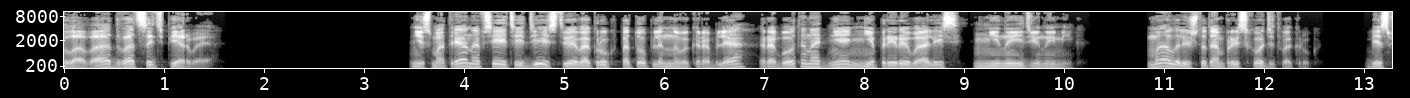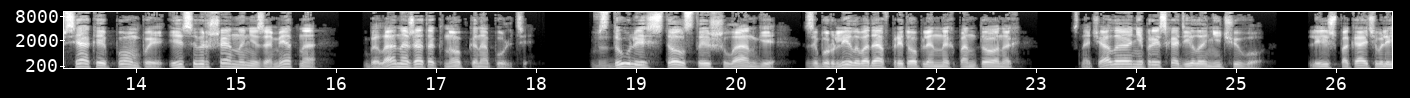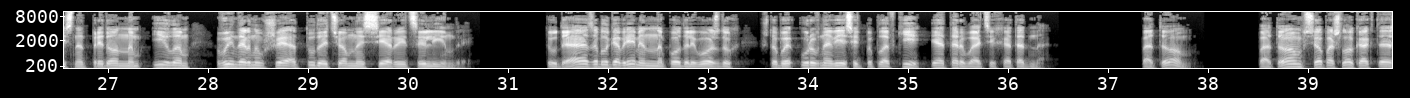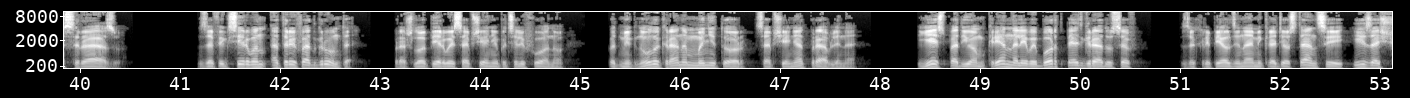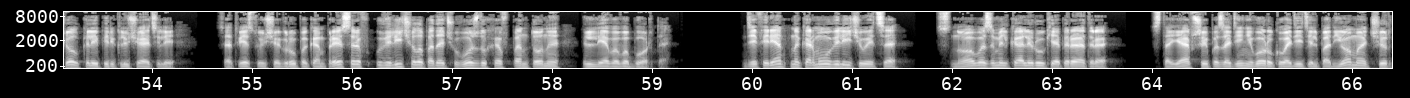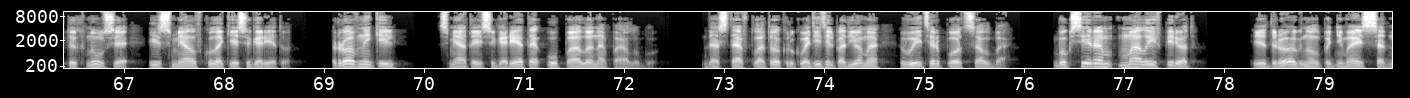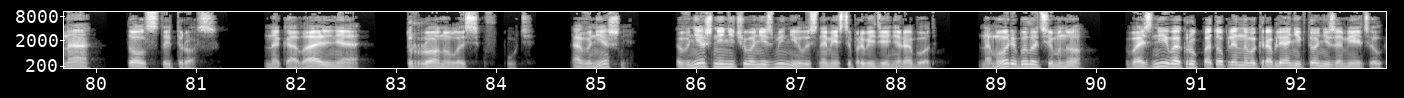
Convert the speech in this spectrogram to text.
Глава 21. Несмотря на все эти действия вокруг потопленного корабля, работы на дне не прерывались ни на единый миг. Мало ли что там происходит вокруг. Без всякой помпы и совершенно незаметно была нажата кнопка на пульте. Вздулись толстые шланги, забурлила вода в притопленных понтонах. Сначала не происходило ничего. Лишь покачивались над придонным илом вынырнувшие оттуда темно-серые цилиндры. Туда заблаговременно подали воздух, чтобы уравновесить поплавки и оторвать их от дна. Потом, потом все пошло как-то сразу. Зафиксирован отрыв от грунта. Прошло первое сообщение по телефону. Подмигнул экраном монитор, сообщение отправлено. Есть подъем, крен на левый борт 5 градусов. Захрипел динамик радиостанции и защелкали переключатели — Соответствующая группа компрессоров увеличила подачу воздуха в понтоны левого борта. Дифферент на корму увеличивается. Снова замелькали руки оператора. Стоявший позади него руководитель подъема чертыхнулся и смял в кулаке сигарету. Ровный киль. Смятая сигарета упала на палубу. Достав платок, руководитель подъема вытер пот со лба. Буксиром малый вперед. И дрогнул, поднимаясь со дна, толстый трос. Наковальня тронулась в путь. А внешне? Внешне ничего не изменилось на месте проведения работ. На море было темно. Возни вокруг потопленного корабля никто не заметил.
